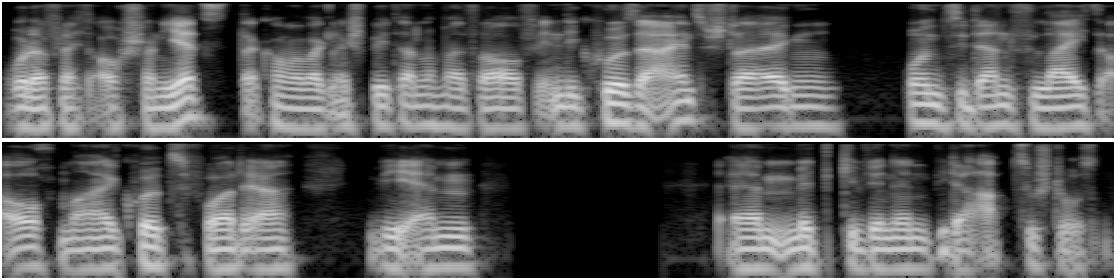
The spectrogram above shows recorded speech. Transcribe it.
oder vielleicht auch schon jetzt, da kommen wir aber gleich später nochmal drauf, in die Kurse einzusteigen und sie dann vielleicht auch mal kurz vor der WM ähm, mit Gewinnen wieder abzustoßen.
